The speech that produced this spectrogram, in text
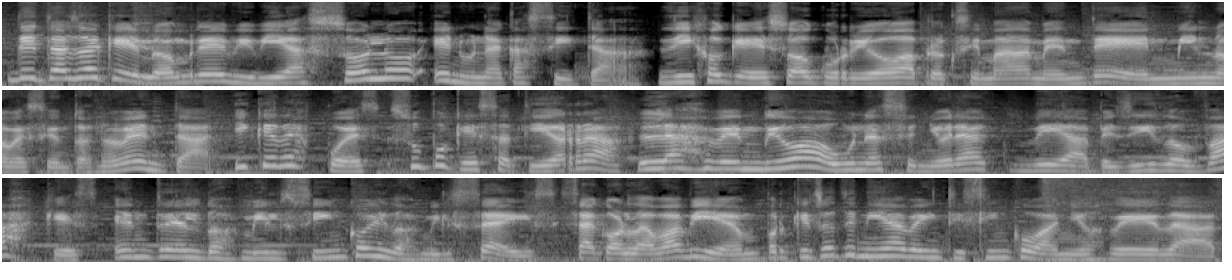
Detalla que el hombre vivía solo en una casita. Dijo que eso ocurrió aproximadamente en 1990 y que después supo que esa tierra las vendió a una señora de apellido Vázquez entre el 2005 y 2006. Se acordaba bien porque ya tenía 25 años de edad.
